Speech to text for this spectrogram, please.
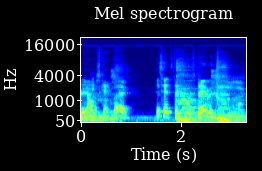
He almost came back. His hits take too much damage. Mm-hmm.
